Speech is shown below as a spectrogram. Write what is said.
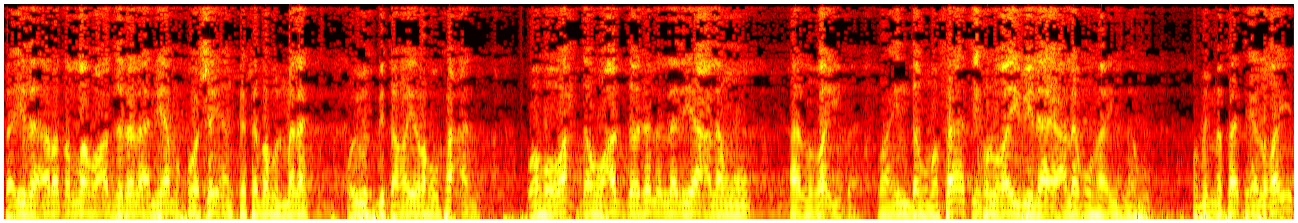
فإذا أراد الله عز وجل أن يمحو شيئا كتبه الملك ويثبت غيره فعل وهو وحده عز وجل الذي يعلم الغيب وعنده مفاتح الغيب لا يعلمها إلا هو. ومن مفاتح الغيب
